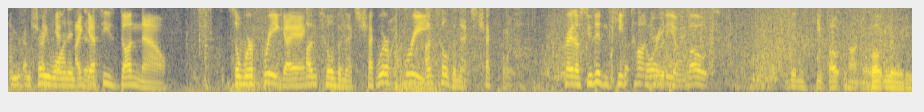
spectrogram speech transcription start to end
I'm, I'm sure he gue- wanted. I to. guess he's done now. So we're free, gang. Until the next checkpoint. We're free. Until the next checkpoint. Kratos, you didn't keep Sto- continuity of story boat. You didn't keep boat continuity. Boat annuity.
